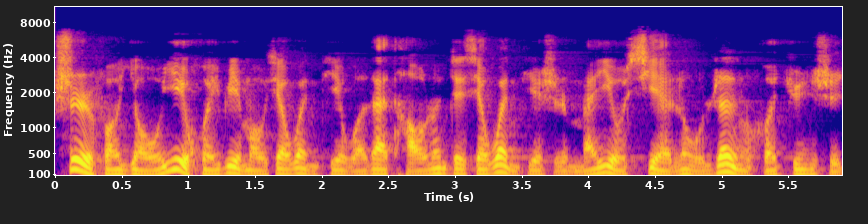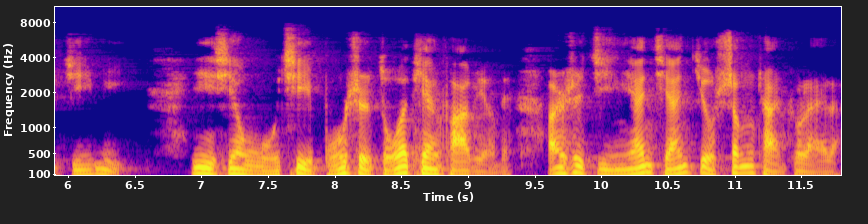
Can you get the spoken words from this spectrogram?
是否有意回避某些问题，我在讨论这些问题时没有泄露任何军事机密。一些武器不是昨天发明的，而是几年前就生产出来了。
